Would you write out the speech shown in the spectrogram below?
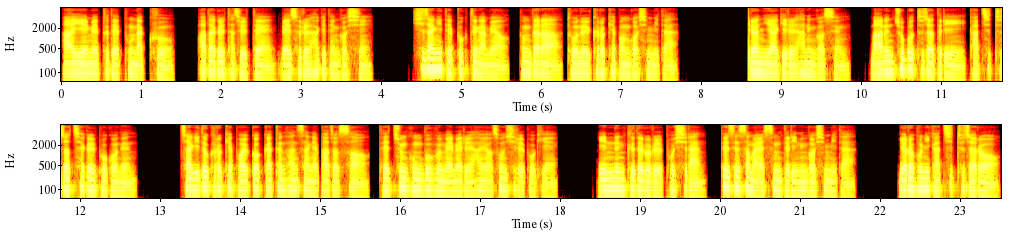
IMF 대폭락 후 바닥을 다질 때 매수를 하게 된 것이 시장이 대폭 등하며 동달아 돈을 그렇게 번 것입니다. 이런 이야기를 하는 것은 많은 초보 투자들이 가치 투자 책을 보고는 자기도 그렇게 벌 것 같은 환상에 빠져서 대충 공부부 매매를 하여 손실을 보기에 있는 그대로를 보시란 뜻에서 말씀드리는 것입니다. 여러분이 가치 투자로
